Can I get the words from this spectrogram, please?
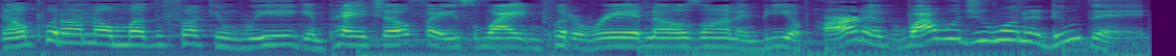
Don't put on no motherfucking wig and paint your face white and put a red nose on and be a part of. Why would you want to do that?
